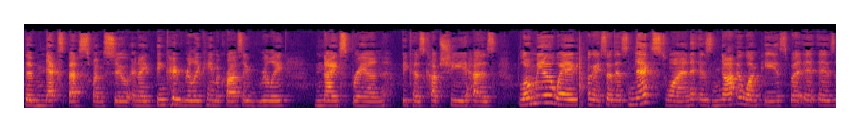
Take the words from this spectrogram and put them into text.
the next best swimsuit. And I think I really came across a really nice brand because Cupshe has blown me away. Okay, so this next one is not a one piece, but it is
